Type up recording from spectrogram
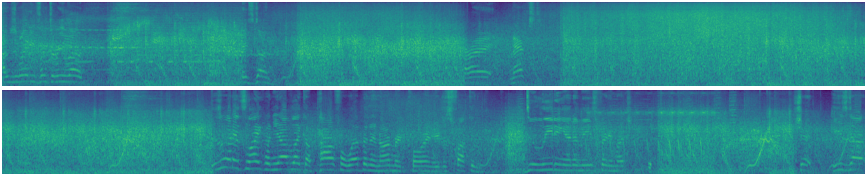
I'm just waiting for it to reload. It's done. Alright, next. This is what it's like when you have like a powerful weapon and armored core and you're just fucking deleting enemies pretty much. Shit, he's got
